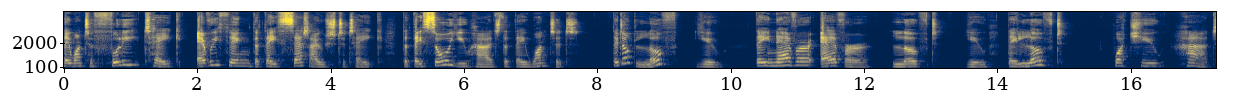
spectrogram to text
They want to fully take everything that they set out to take, that they saw you had, that they wanted. They don't love you. They never, ever loved you. They loved what you had.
